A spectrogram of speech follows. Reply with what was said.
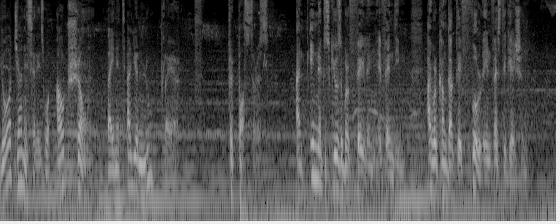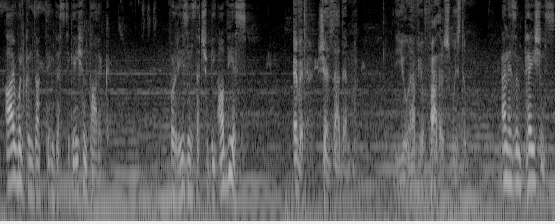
your Janissaries were outshone by an Italian lute player. Preposterous. An inexcusable failing, Effendim. I will conduct a full investigation. I will conduct the investigation, Tariq. For reasons that should be obvious. Evet, Shehzadem. You have your father's wisdom. And his impatience.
